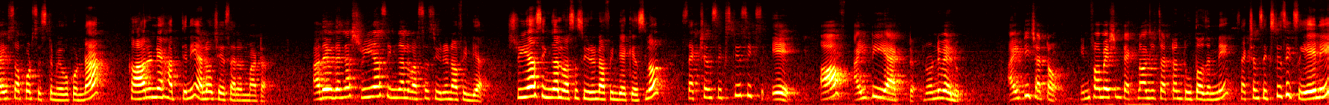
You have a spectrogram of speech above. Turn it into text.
లైఫ్ సపోర్ట్ సిస్టమ్ ఇవ్వకుండా కారుణ్య హత్యని అలో చేశారనమాట అదేవిధంగా Shreya Singhal versus union of India. Shreya Singhal versus union of India కేసులో section sixty six A of IT act రెండు వేలు ఐటీ చట్టం ఇన్ఫర్మేషన్ టెక్నాలజీ చట్టం టూ థౌజండ్ని సెక్షన్ సిక్స్టీ సిక్స్ ఏని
